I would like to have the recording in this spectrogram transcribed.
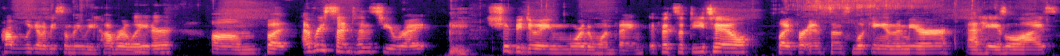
probably going to be something we cover later. Um, but every sentence you write should be doing more than one thing. If it's a detail, like for instance, looking in the mirror at Hazel Eyes,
